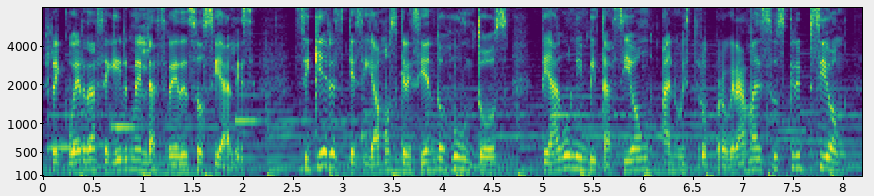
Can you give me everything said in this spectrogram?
recuerda seguirme en las redes sociales. Si quieres que sigamos creciendo juntos, te hago una invitación a nuestro programa de suscripción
